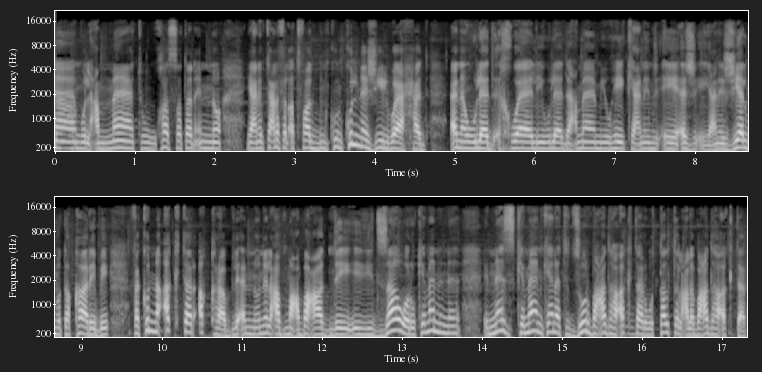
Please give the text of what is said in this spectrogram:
نعم. والعمات وخاصة إنه يعني بتعرف الأطفال بنكون كلنا جيل واحد. أنا وولاد إخوالي وولاد أعمامي وهيك يعني إيه، يعني أجيال متقاربة. فكنا أكثر أقرب لأنه نلعب مع بعض يتزاوروا. كمان الن- الناس كمان كانت تزور بعضها أكثر وتطلطل على بعضها أكثر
